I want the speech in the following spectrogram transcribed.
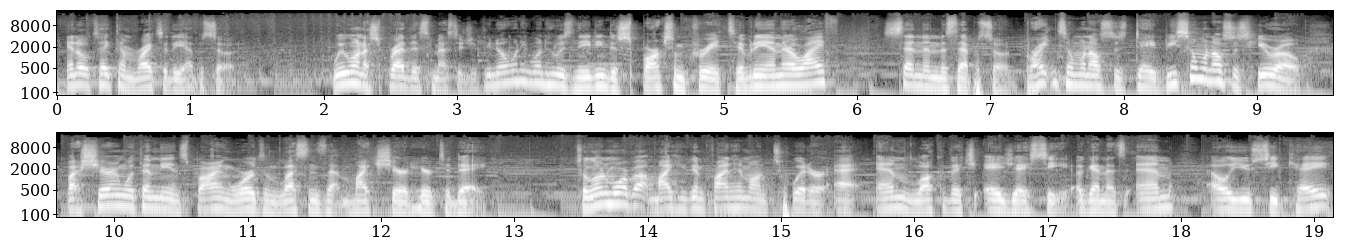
and it'll take them right to the episode. We want to spread this message. If you know anyone who is needing to spark some creativity in their life, send them this episode. Brighten someone else's day. Be someone else's hero by sharing with them the inspiring words and lessons that Mike shared here today. To learn more about Mike, you can find him on Twitter at mluckovichajc. Again, that's M L U C K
